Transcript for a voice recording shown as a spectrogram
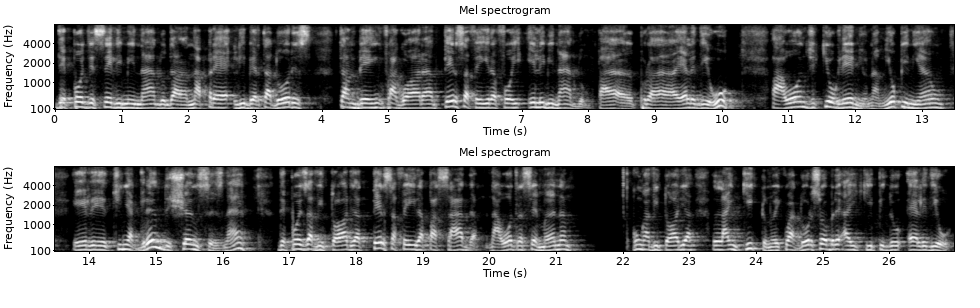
depois de ser eliminado da, na pré-Libertadores, também agora, terça-feira, foi eliminado para a LDU, aonde que o Grêmio, na minha opinião, ele tinha grandes chances, né? Depois da vitória, terça-feira passada, na outra semana, com a vitória lá em Quito, no Equador, sobre a equipe do LDU.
